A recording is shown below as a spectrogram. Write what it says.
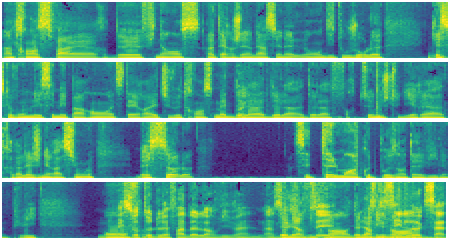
un transfert de finances intergénérationnelles. là. On dit toujours, le qu'est-ce que vont me laisser mes parents, etc. Et tu veux transmettre de, Ouais. la, de, la, de la fortune, je te dirais, à travers les générations. Là. Ben ça, là, c'est tellement un coup de pouce dans ta vie. Là. Puis, mon Mais surtout de le faire de leur vivant. dans De leur vivant, de leur vivant. C'est là que ça,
